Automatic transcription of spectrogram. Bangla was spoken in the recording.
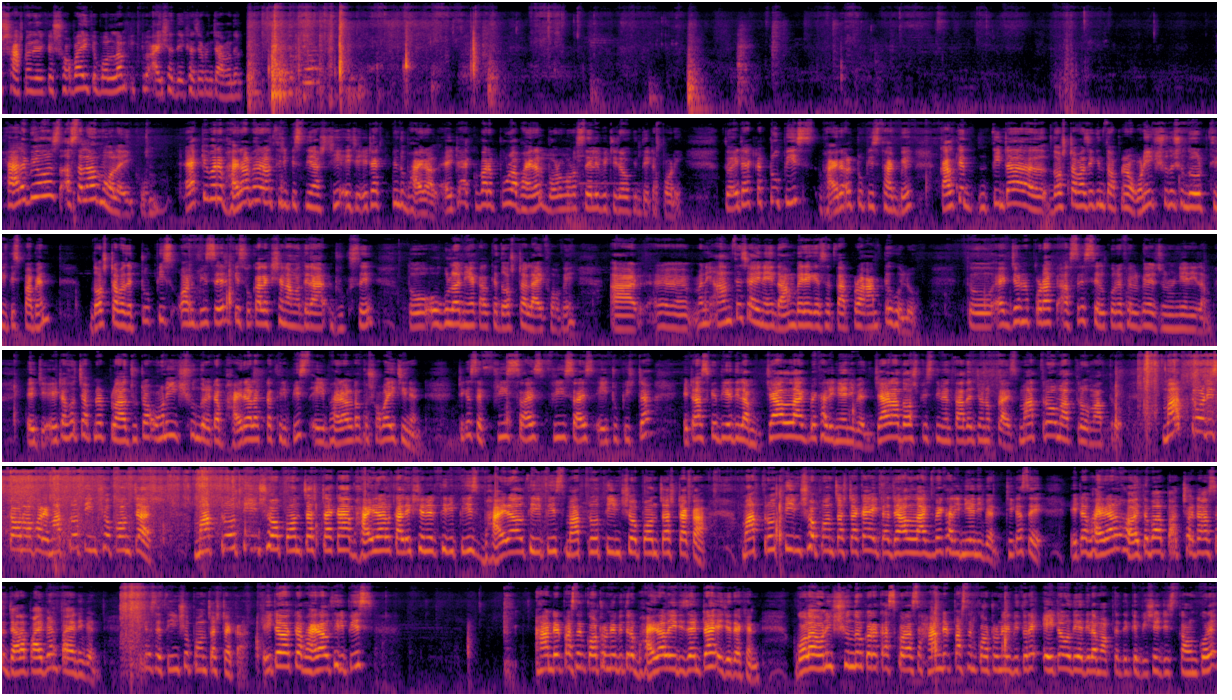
সবাইকে বললাম, একটু আইসা দেখে যাবেন যে আমাদের হ্যালো আসসালামু আলাইকুম। একেবারে ভাইরাল ভাইরাল থ্রি পিস নিয়ে আসছি। এই যে এটা কিন্তু ভাইরাল এটা একেবারে পুরো ভাইরাল বড় বড় সেলিব্রিটিরাও কিন্তু এটা পরে। তো এটা একটা two piece viral two piece থাকবে। কালকে তিনটা, দশটা বাজে কিন্তু আপনারা অনেক সুন্দর সুন্দর থ্রি পিস পাবেন। দশটা বাজে টু পিস ওয়ান পিসের কিছু কালেকশন আমাদের ঢুকছে। তো ওগুলা নিয়ে কালকে দশটা লাইভ হবে। আর মানে আনতে চাই নাই, দাম বেড়ে গেছে, তারপর আনতে হলো তো একজনের প্রোডাক্ট আছে সেল করে ফেলবে, এর জন্য নিয়ে নিলাম। এই যে, এটা হচ্ছে আপনার প্লাজোটা অনেক সুন্দর। এটা ভাইরাল একটা থ্রি পিস এই ভাইরালটা তো সবাই চিনেন। ঠিক আছে? ফ্রি সাইজ ফ্রি সাইজ এই টু। পিসটা এটা আজকে দিয়ে দিলাম। যার লাগবে খালি নিয়ে নেবেন। যারা দশ পিস নেবেন, তাদের জন্য প্রাইস মাত্র মাত্র মাত্র। মাত্র ডিসকাউন্ট অফারে মাত্র তিনশো পঞ্চাশ। মাত্র তিনশো পঞ্চাশ টাকা ভাইরাল কালেকশনের three piece viral three piece মাত্র তিনশো পঞ্চাশ টাকা। মাত্র তিনশো পঞ্চাশ টাকা, এটা যার লাগবে খালি নিয়ে নিবেন, ঠিক আছে? এটা ভাইরাল হয়তো বা পাঁচ, ছয়টা আছে, যারা পাইবেন পায়ে নিবেন। ঠিক আছে? তিনশো পঞ্চাশ টাকা। এইটাও একটা viral three piece hundred percent কটনের ভিতরে ভাইরাল এই ডিজাইনটা, এই যে দেখেন, গলায় অনেক সুন্দর করে কাজ করা আছে, হান্ড্রেড পার্সেন্ট কটনের ভিতরে এইটাও দিয়ে দিলাম আপনাদেরকে বিশেষ ডিসকাউন্ট করে,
